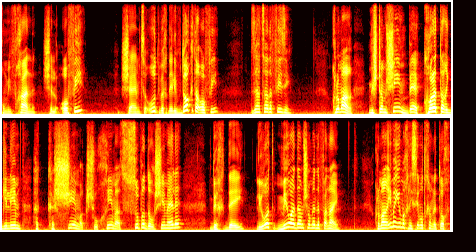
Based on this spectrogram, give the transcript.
הוא מבחן של אופי, שהאמצעות בכדי לבדוק את האופי זה הצד הפיזי. כלומר, משתמשים בכל התרגילים הקשים, הקשוחים, הסופר דורשים האלה, בכדי לראות מיהו האדם שעומד לפניי. כלומר, אם היו מכניסים אתכם לתוך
